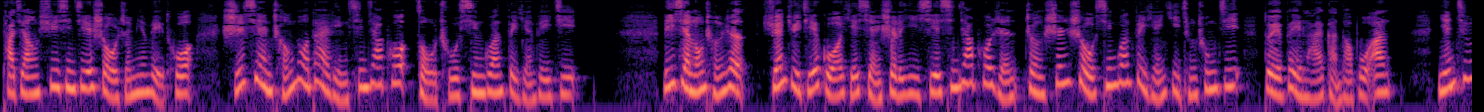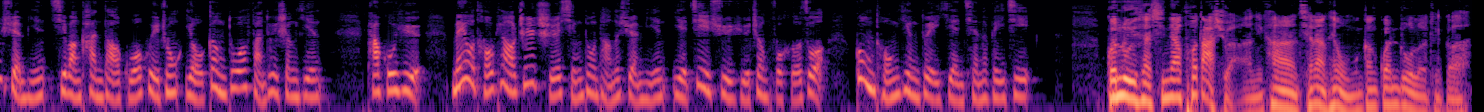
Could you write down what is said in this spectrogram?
他将虚心接受人民委托，实现承诺，带领新加坡走出新冠肺炎危机。李显龙承认，选举结果也显示了一些新加坡人正深受新冠肺炎疫情冲击，对未来感到不安。年轻选民希望看到国会中有更多反对声音。他呼吁没有投票支持行动党的选民也继续与政府合作，共同应对眼前的危机。关注一下新加坡大选啊！你看前两天我们刚关注了这个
